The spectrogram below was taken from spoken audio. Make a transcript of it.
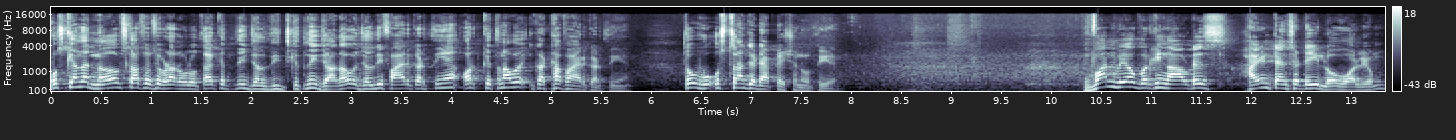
उसके अंदर नर्व्स का सबसे बड़ा रोल होता है कितनी जल्दी, कितनी ज़्यादा वो जल्दी फायर करती हैं और कितना वो इकट्ठा फायर करती हैं। तो वो उस तरह की अडेप्टेशन होती है। One way of working out is high intensity low volume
